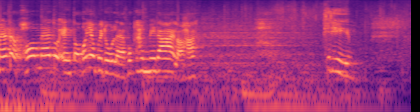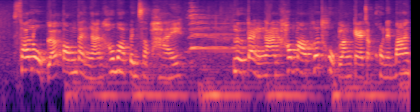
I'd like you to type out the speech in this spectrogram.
แม้แต่พ่อแม่ตัวเองตองก็ยังไปดูแลพวกท่านไม่ได้เหรอคะ พี่ทีม สรุปแล้วตองแต่งงานเข้ามาเป็นสะพ้ายหรือแต่งงานเข้ามาเพื่อถูกรังแกจากคนในบ้าน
